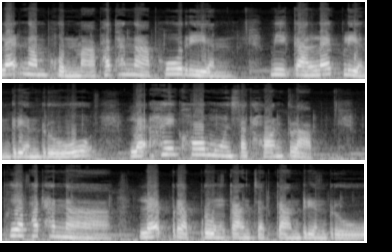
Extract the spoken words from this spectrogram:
และนำผลมาพัฒนาผู้เรียน มีการแลกเปลี่ยนเรียนรู้ และให้ข้อมูลสะท้อนกลับ เพื่อพัฒนาและปรับปรุงการจัดการเรียนรู้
